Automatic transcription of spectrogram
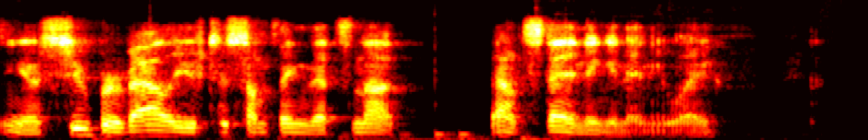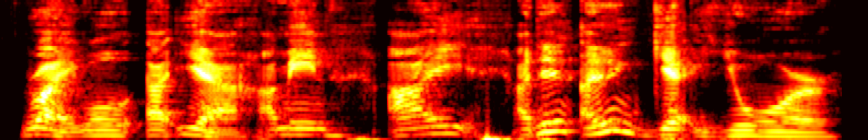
you know, super value to something that's not outstanding in any way. Right. Well, uh, yeah. I mean, I I didn't I didn't get your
